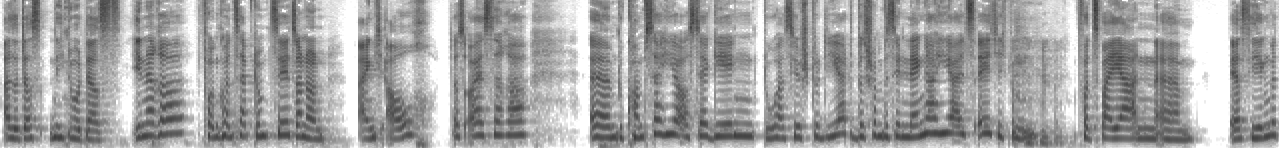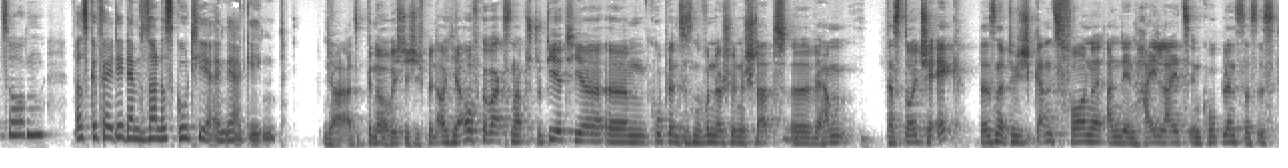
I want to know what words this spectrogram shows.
Also dass nicht nur das Innere von Konzept umzählt, sondern eigentlich auch das Äußere. Ähm, du kommst ja hier aus der Gegend, du hast hier studiert, du bist schon ein bisschen länger hier als ich. Ich bin vor zwei Jahren ähm, erst hier hingezogen. Was gefällt dir denn besonders gut hier in der Gegend? Ja, also genau, richtig. Ich bin auch hier aufgewachsen, habe studiert hier. Ähm, Koblenz ist eine wunderschöne Stadt. Äh, wir haben das deutsche Eck. Das ist natürlich ganz vorne an den Highlights in Koblenz. Das ist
